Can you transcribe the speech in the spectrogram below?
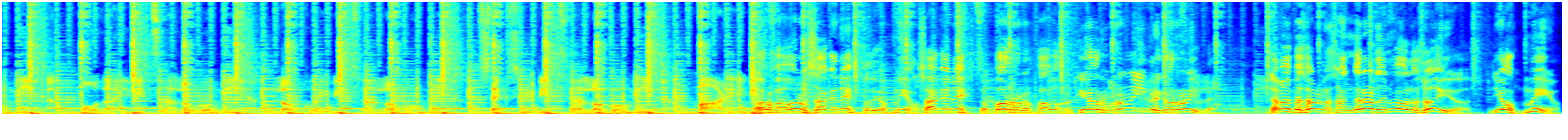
comía, moda Ibiza sexy Ibiza lo comía, Mari Por favor, saquen esto, Dios mío, saquen esto, por favor. Qué horrible, qué horrible. Ya me empezaron a sangrar de nuevo los oídos. Dios mío.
